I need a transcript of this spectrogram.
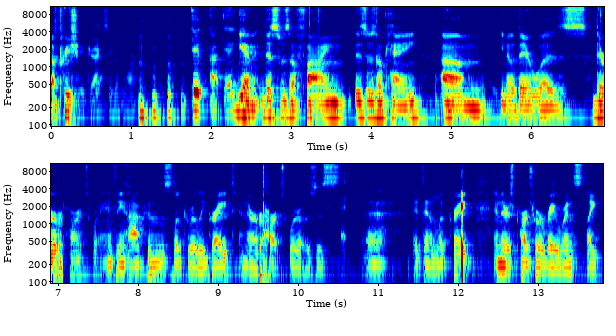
appreciate Drax even more. it, uh, again, this was a fine. This was okay. Um, you know, there was there were parts where Anthony Hopkins looked really great, and there were parts where it was just uh, it didn't look great. And there's parts where Ray Wentz, like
